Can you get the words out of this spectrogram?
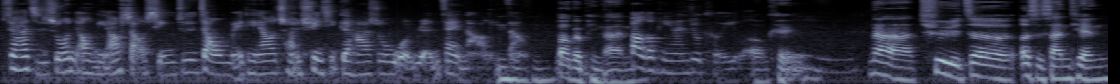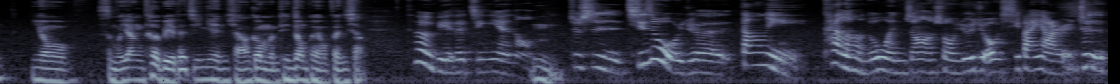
所以他只是说，哦，你要小心，就是叫我每天要传讯息跟他说我人在哪里，这样、嗯报个平安。报个平安就可以了。OK，、那去这二十三天，你有什么样特别的经验想要跟我们听众朋友分享？特别的经验哦，嗯，就是其实我觉得，当你看了很多文章的时候，我就会觉得哦，西班牙人就是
